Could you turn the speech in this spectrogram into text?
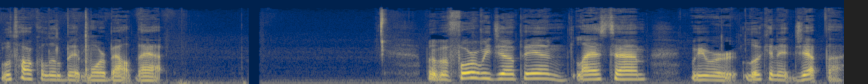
We'll talk a little bit more about that. But before we jump in, last time we were looking at Jephthah,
